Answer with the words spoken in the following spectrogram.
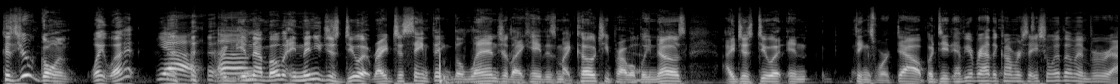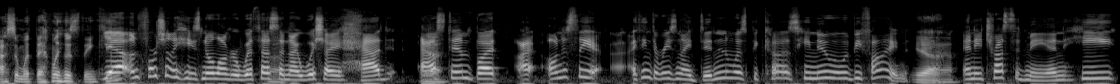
because you're going, wait, what? Yeah. like um, in that moment, and then you just do it, right? Just same thing. The lens, you're like, hey, this is my coach. He probably yeah. knows. I just do it, and things worked out. But did have you ever had the conversation with him? Have you ever asked him what the hell he was thinking? Yeah, unfortunately, he's no longer with us, uh, and I wish I had asked yeah. him. But I honestly, I think the reason I didn't was because he knew it would be fine. Yeah. yeah. And he trusted me, and he,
